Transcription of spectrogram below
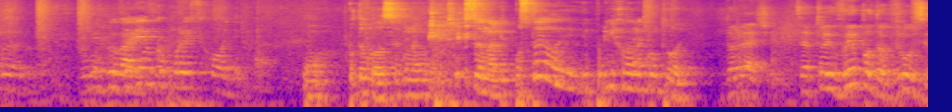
би в будинку відбувається. Мене тут сина відпустили і приїхали на контроль. До речі, це той випадок, друзі.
